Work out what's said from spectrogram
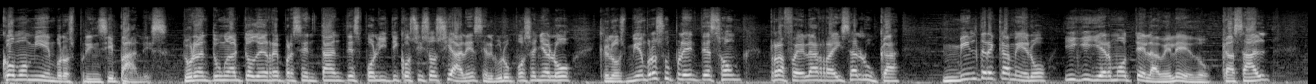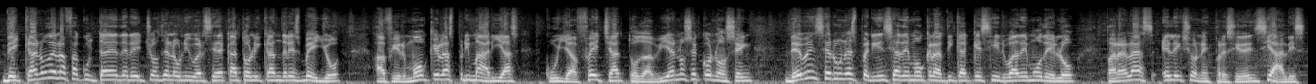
como miembros principales. Durante un acto de representantes políticos y sociales, el grupo señaló que los miembros suplentes son Rafaela Raiza Luca, Mildred Camero y Guillermo Tela Veledo. Casal decano de la Facultad de Derechos de la Universidad Católica Andrés Bello, afirmó que las primarias, cuya fecha todavía no se conocen, deben ser una experiencia democrática que sirva de modelo para las elecciones presidenciales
